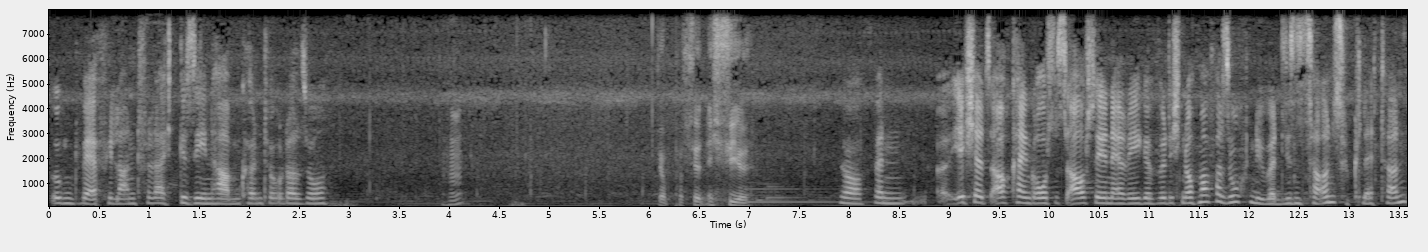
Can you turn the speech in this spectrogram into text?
irgendwer Philant vielleicht gesehen haben könnte oder so. Ja, passiert nicht viel. Ja, wenn ich jetzt auch kein großes Aufsehen errege, würde ich nochmal versuchen, über diesen Zaun zu klettern.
